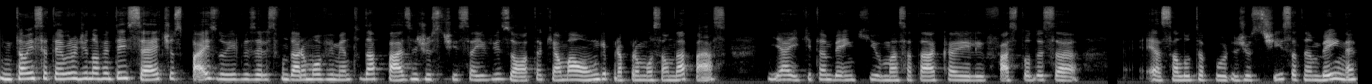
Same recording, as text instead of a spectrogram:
Então, em setembro de 97, os pais do Ives eles fundaram o Movimento da Paz e Justiça Ivisota, que é uma ONG para promoção da paz. E aí que também que o Masataka ele faz toda essa essa luta por justiça também, né?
